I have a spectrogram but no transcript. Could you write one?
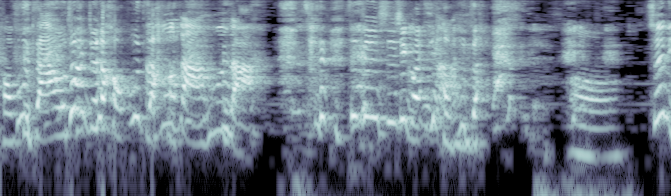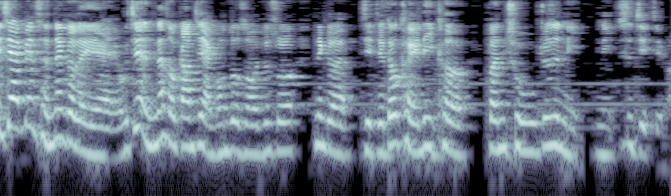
好复杂，我突然觉得好复杂，复杂很复杂，这这跟失去关系好复杂。哦，所以你现在变成那个了耶！我记得你那时候刚进来工作的时候，就说那个姐姐都可以立刻分出，就是你你是姐姐嘛，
